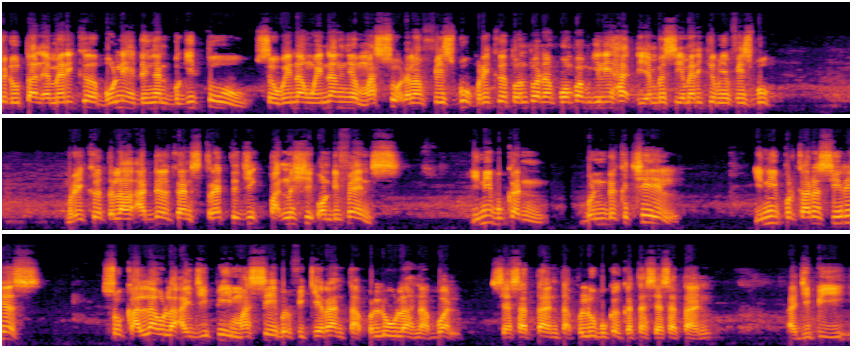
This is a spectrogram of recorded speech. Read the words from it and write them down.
kedutaan Amerika boleh dengan begitu sewenang-wenangnya masuk dalam Facebook mereka tuan-tuan dan puan-puan pergi lihat di embassy Amerika punya Facebook. Mereka telah adakan strategic partnership on defense. Ini bukan benda kecil. Ini perkara serius. So kalaulah IGP masih berfikiran tak perlulah nak buat siasatan, tak perlu buka kertas siasatan, IGP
